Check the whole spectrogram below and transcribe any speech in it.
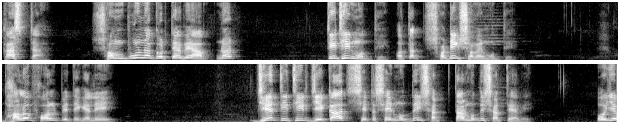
কাজটা সম্পূর্ণ করতে হবে আপনার তিথির মধ্যে, অর্থাৎ সঠিক সময়ের মধ্যে। ভালো ফল পেতে গেলে যে তিথির যে কাজ, সেটা সের মধ্যেই তার মধ্যেই সারতে হবে। ওই যে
